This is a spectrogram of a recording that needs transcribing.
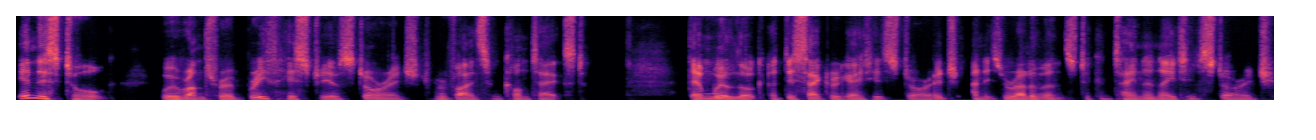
In this talk, we'll run through a brief history of storage to provide some context. Then we'll look at disaggregated storage and its relevance to container native storage.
